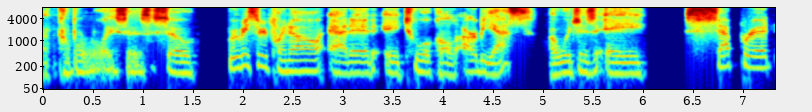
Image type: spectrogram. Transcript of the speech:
a couple releases. So Ruby 3.0 added a tool called RBS, uh, which is a separate,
